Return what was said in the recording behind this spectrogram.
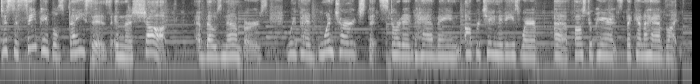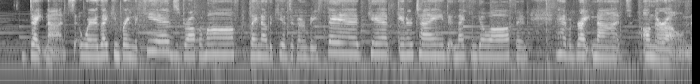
just to see people's faces in the shock of those numbers. We've had one church that started having opportunities where uh, foster parents, they kind of have like date nights where they can bring the kids, drop them off. They know the kids are going to be fed, kept, entertained, and they can go off and have a great night on their own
